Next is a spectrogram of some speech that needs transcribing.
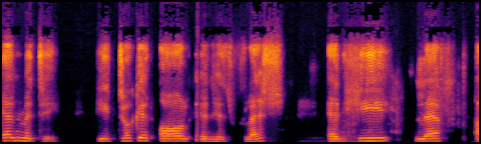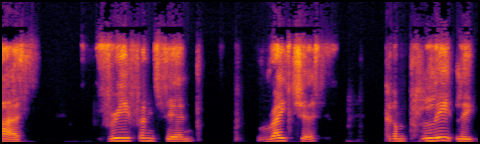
enmity. He took it all in his flesh and he left us free from sin, righteous, completely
